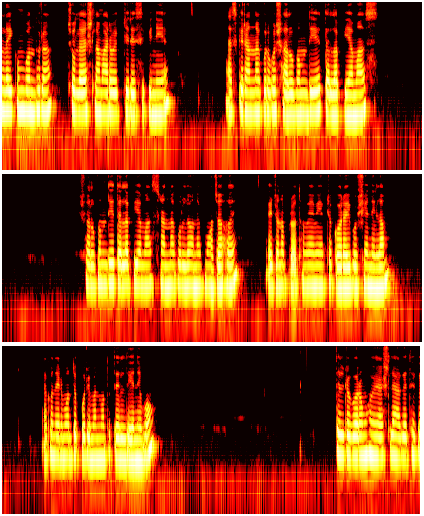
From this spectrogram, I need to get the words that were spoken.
আলাইকুম বন্ধুরা, চলে আসলাম আরও একটি রেসিপি নিয়ে। আজকে রান্না করব শালগম দিয়ে তেলাপিয়া মাছ। শালগম দিয়ে তেলাপিয়া মাছ রান্না করলে অনেক মজা হয়, এর জন্য প্রথমে আমি একটা কড়াই বসিয়ে নিলাম। এখন এর মধ্যে পরিমাণ মতো তেল দিয়ে নেব। তেলটা গরম হয়ে আসলে আগে থেকে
